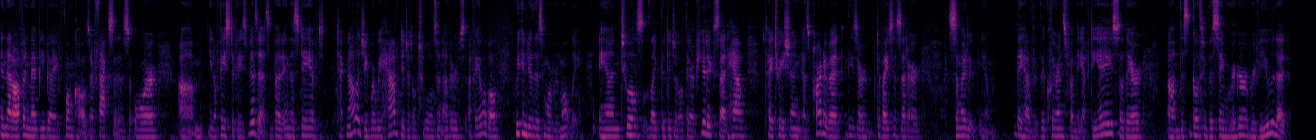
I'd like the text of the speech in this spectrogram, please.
And that often might be by phone calls or faxes or um, you know, face-to-face visits. But in this day of technology where we have digital tools and others available, we can do this more remotely. And tools like the digital therapeutics that have titration as part of it, these are devices that are similar to, you know, they have the clearance from the FDA, so they're um, this go through the same rigor review that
